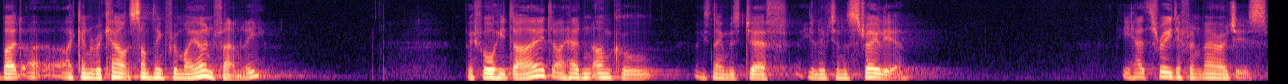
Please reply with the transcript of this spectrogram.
but I can recount something from my own family. Before he died, I had an uncle, his name was Jeff, he lived in Australia. he had three different marriages.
